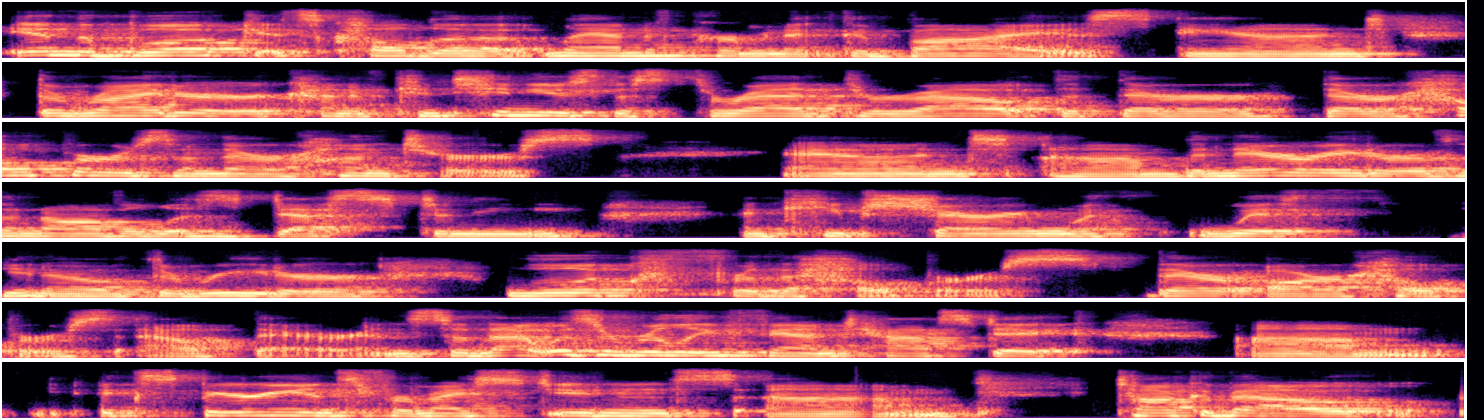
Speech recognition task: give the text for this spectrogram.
in the book, it's called The Land of Permanent Goodbyes. And the writer kind of continues this thread throughout that there, there are helpers and there are hunters. And um, the narrator of the novel is Destiny and keeps sharing with, with you know the reader look for the helpers. There are helpers out there. And so that was a really fantastic um, experience for my students um, talk about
